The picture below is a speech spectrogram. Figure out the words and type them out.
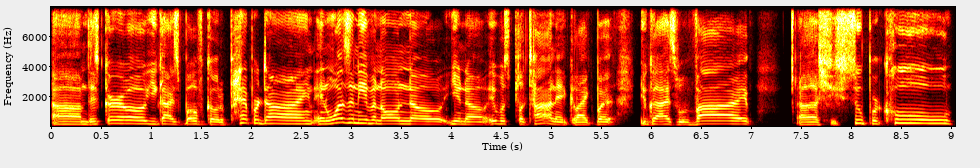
um, this girl. You guys both go to Pepperdine." And wasn't even on no, you know, it was platonic. Like, but you guys would vibe. Uh, she's super cool.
